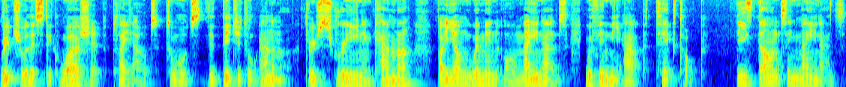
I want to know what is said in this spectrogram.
ritualistic worship played out towards the digital anima through screen and camera by young women or maenads within the app TikTok. These dancing maenads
